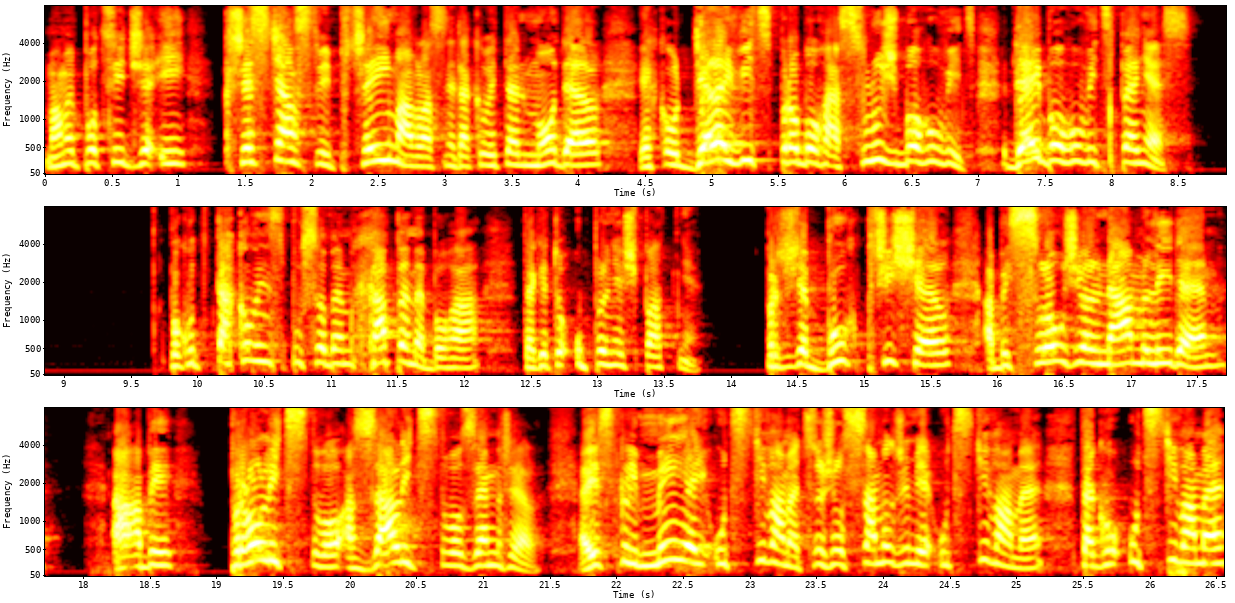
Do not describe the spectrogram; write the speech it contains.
máme pocit, že i křesťanství přejímá vlastně takový ten model, jako dělej víc pro Boha, služ Bohu víc, dej Bohu víc peněz. Pokud takovým způsobem chápeme Boha, tak je to úplně špatně. Protože Bůh přišel, aby sloužil nám lidem a aby pro lidstvo a za lidstvo zemřel. A jestli my jej uctíváme, což ho samozřejmě uctíváme, tak ho uctíváme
